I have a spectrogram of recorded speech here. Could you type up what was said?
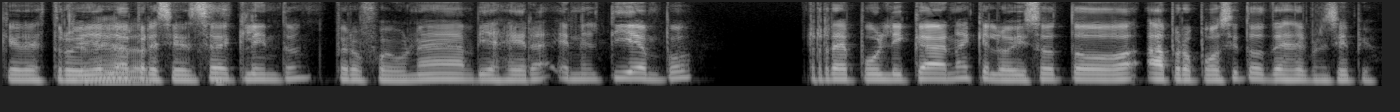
que destruye la presidencia de Clinton, pero fue una viajera en el tiempo republicana que lo hizo todo a propósito desde el principio.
